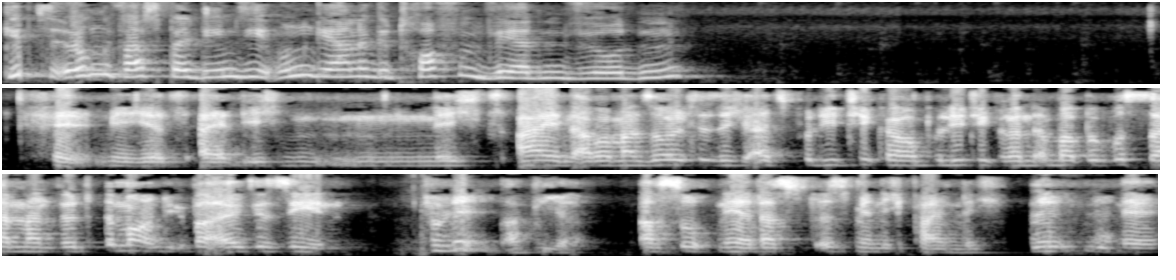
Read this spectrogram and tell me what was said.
Gibt es irgendwas, bei dem Sie ungerne getroffen werden würden? Fällt mir jetzt eigentlich nichts ein. Aber man sollte sich als Politiker und Politikerin immer bewusst sein, man wird immer und überall gesehen. Toilettenpapier. Ach so, nee, das ist mir nicht peinlich. Nee, nee. Nee.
